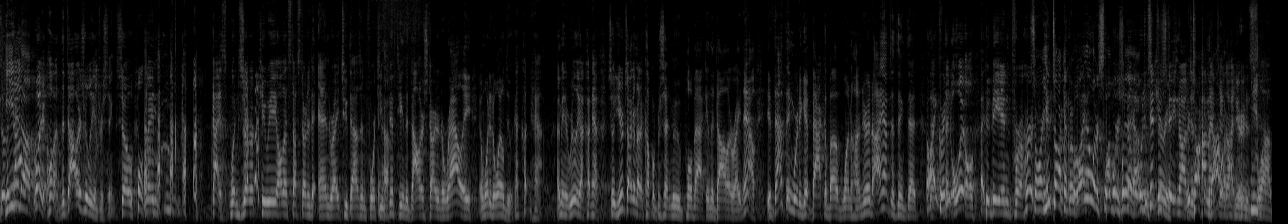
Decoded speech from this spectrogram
So Heat it up. Wait, hold on. The dollar's really interesting. So when guys, when ZIRP, QE, all that stuff started to end, right? 2014, 15, the dollar started to rally, and what did oil do? It got cut in half. I mean, it really got cut in half. So you're talking about a couple percent move pullback in the dollar right now. If that thing were to get back above 100, I have to think that, Oh, I that, agree. that oil could be in for a hurt. So are you And- talking but why- oil or but what- Schlumberger? but no, but what's interesting, curious. no, I'm You're just talking commenting dollar. on your slum.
